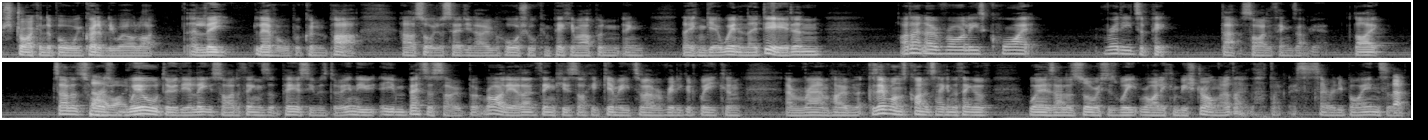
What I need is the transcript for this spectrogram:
striking the ball incredibly well, like elite level, but couldn't putt. I sort of just said, you know, Horschel can pick him up and, and they can get a win, and they did. And I don't know if Riley's quite ready to pick that side of things up yet. Like Zalatoris No, will do the elite side of things that Piercy was doing, even better so. But Riley, I don't think is like a gimme to have a really good week and, and ram home because everyone's kind of taking the thing of where's Zalatoris is weak, Riley can be strong, and I don't, I don't necessarily buy into that.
